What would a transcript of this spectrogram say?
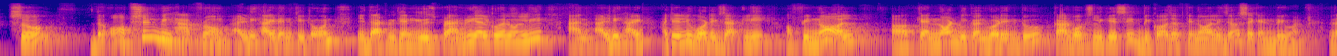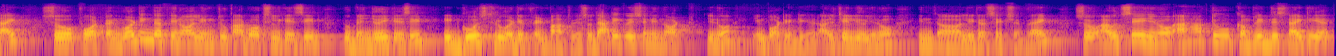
So the option we have from aldehyde and ketone is that we can use primary alcohol only and aldehyde. I tell you what exactly a phenol uh, cannot be converted into carboxylic acid because a phenol is a secondary one, right? So for converting the phenol into carboxylic acid to benzoic acid, it goes through a different pathway. So that equation is not, you know, important here. I'll tell you, you know, in uh, later section, right? So I would say, you know, I have to complete this right here.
